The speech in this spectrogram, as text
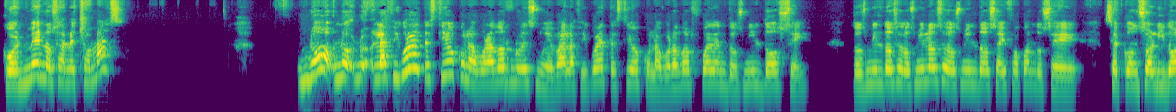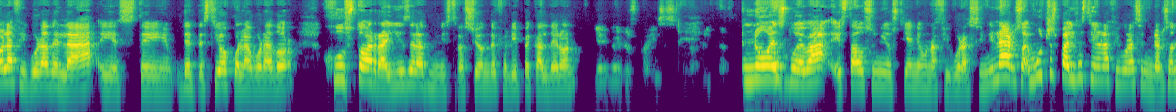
con menos han hecho más, no, no, la figura de testigo colaborador no es nueva. La figura de testigo colaborador fue en 2012, 2012, 2011, 2012, ahí fue cuando se, se consolidó la figura de la, este, del testigo colaborador, justo a raíz de la administración de Felipe Calderón. Y hay varios países que No es nueva, Estados Unidos tiene una figura similar, o sea, muchos países tienen una figura similar, o sea,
